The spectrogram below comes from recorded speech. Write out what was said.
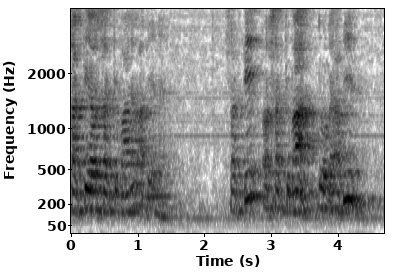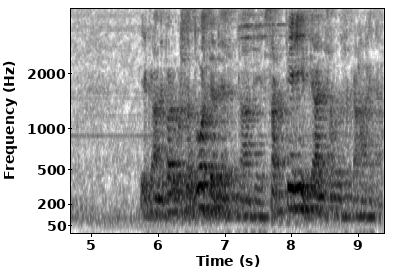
शक्ति और शक्तिमान में अभेद है। शक्ति और शक्तिमान, दो में अभेद। ये कहने पर उसको दोष देते हैं सिद्धांत। शक्ति ही इत्यादि शब्दों से कहा है।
